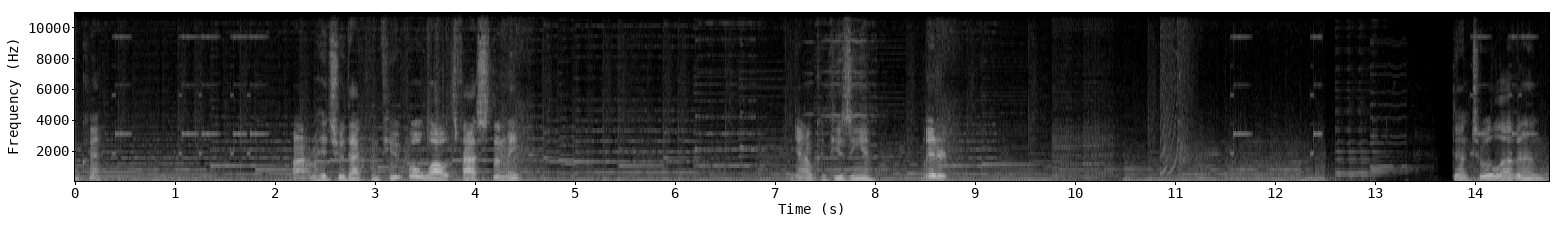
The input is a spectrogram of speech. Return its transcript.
Okay. Alright, I'm gonna hit you with that confuse. Oh wow, it's faster than me? Yeah, I'm confusing you. Later. Down to 11.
